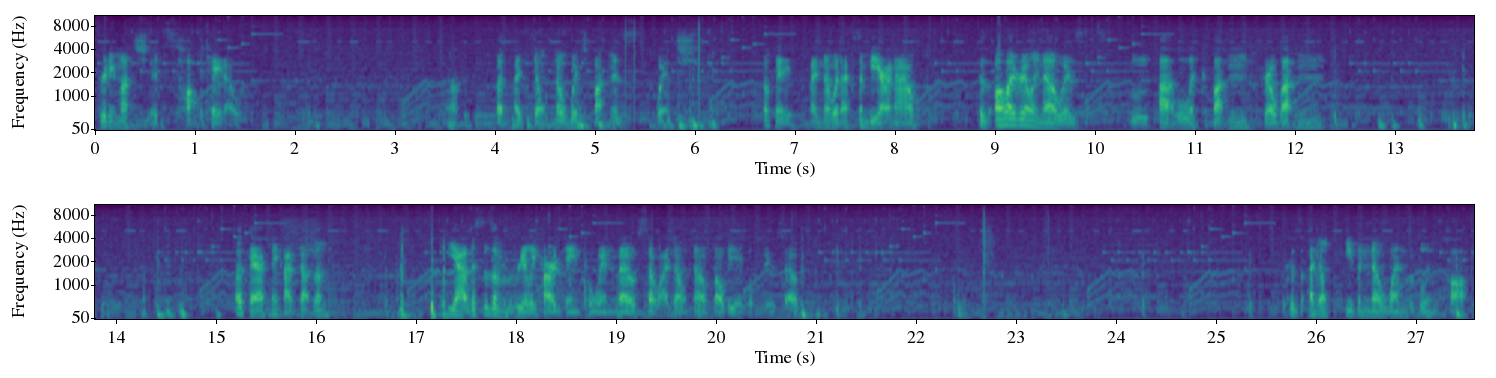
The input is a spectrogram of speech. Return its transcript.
pretty much, it's hot potato. Um, but I don't know which button is which. Okay, I know what X and B are now. Because all I really know is uh, lick button, throw button, Okay, I think I've got them. Yeah, this is a really hard game to win, though, so I don't know if I'll be able to do so. Because I don't even know when the balloon pops.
